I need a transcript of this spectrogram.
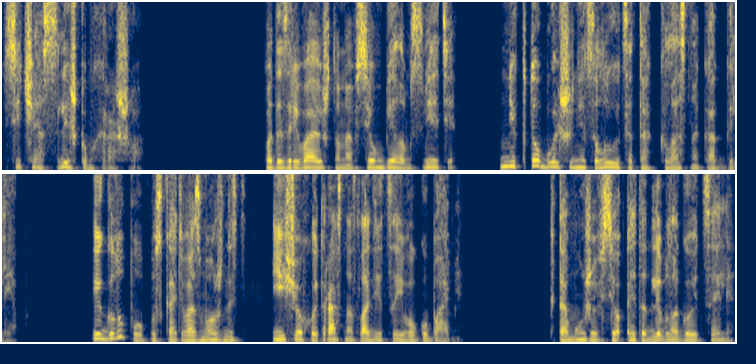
Сейчас слишком хорошо. Подозреваю, что на всем белом свете никто больше не целуется так классно, как Глеб. И глупо упускать возможность еще хоть раз насладиться его губами. К тому же все это для благой цели.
